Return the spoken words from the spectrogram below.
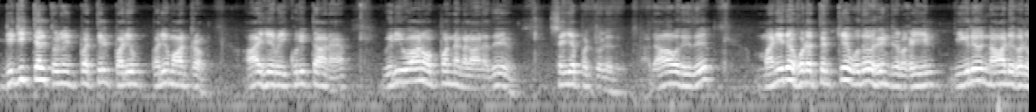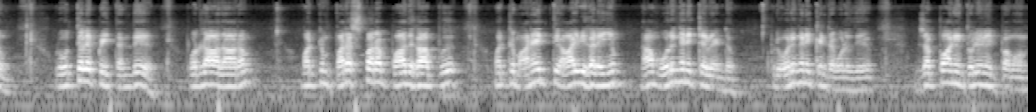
டிஜிட்டல் தொழில்நுட்பத்தில் பரி பரிமாற்றம் ஆகியவை குறித்தான விரிவான ஒப்பந்தங்களானது செய்யப்பட்டுள்ளது. அதாவது இது மனித குலத்திற்கே உதவுகின்ற வகையில் இரு நாடுகளும் ஒரு ஒத்துழைப்பை தந்து பொருளாதாரம் மற்றும் பரஸ்பர பாதுகாப்பு மற்றும் அனைத்து ஆய்வுகளையும் நாம் ஒருங்கிணைக்க வேண்டும். அப்படி ஒருங்கிணைக்கின்ற பொழுது ஜப்பானின் தொழில்நுட்பமும்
